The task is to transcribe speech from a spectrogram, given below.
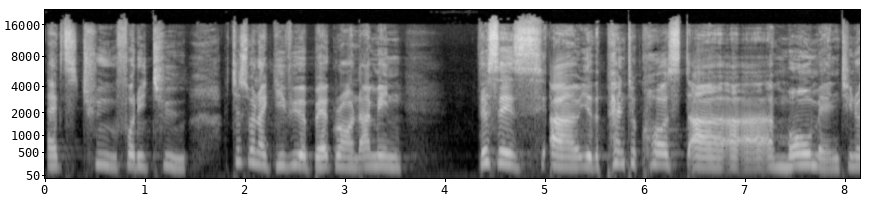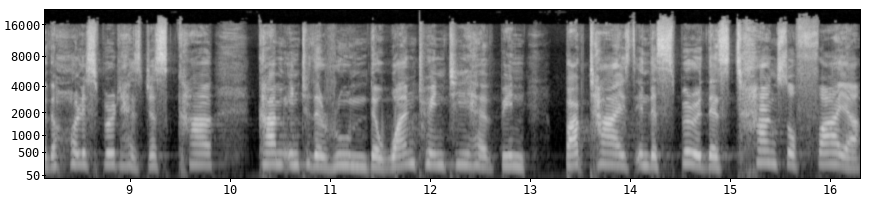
Acts 2 42, I just want to give you a background. I mean, this is uh, the Pentecost uh, uh, uh, moment. You know, the Holy Spirit has just come, come into the room. The 120 have been baptized in the Spirit. There's tongues of fire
